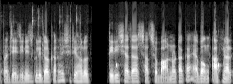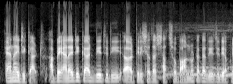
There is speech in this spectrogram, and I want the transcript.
আপনার যে জিনিসগুলি দরকার হয়, সেটি হলো তিরিশ হাজার সাতশো বাউন্ন টাকা এবং আপনার এনআইডি কার্ড আপনি এনআইডি কার্ড দিয়ে যদি তিরিশ হাজার সাতশো বাউন্ন টাকা দিয়ে যদি আপনি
